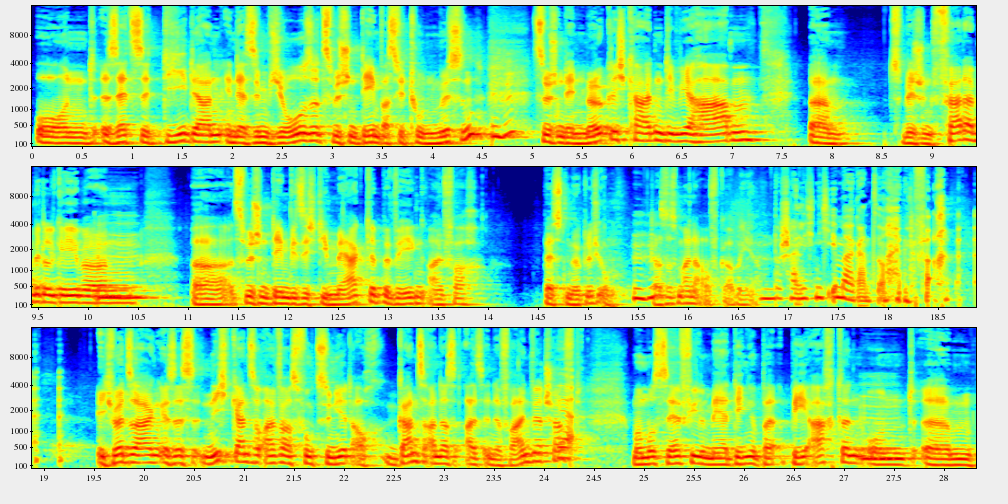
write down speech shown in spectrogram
und setze die dann in der Symbiose zwischen dem, was wir tun müssen, mhm. zwischen den Möglichkeiten, die wir haben, ähm, zwischen Fördermittelgebern, mhm. Äh, zwischen dem, wie sich die Märkte bewegen, einfach bestmöglich um. Mhm. Das ist meine Aufgabe hier. Wahrscheinlich nicht immer ganz so einfach. Ich würde sagen, es ist nicht ganz so einfach. Es funktioniert auch ganz anders als in der freien Wirtschaft. Ja. Man muss sehr viel mehr Dinge beachten mhm. und ähm,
